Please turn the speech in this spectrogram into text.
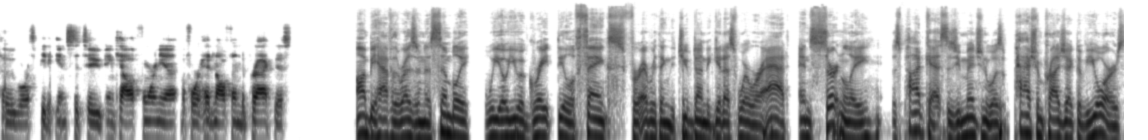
Hoag Orthopedic Institute in California before heading off into practice. On behalf of the Resident Assembly, we owe you a great deal of thanks for everything that you've done to get us where we're at. And certainly, this podcast, as you mentioned, was a passion project of yours.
